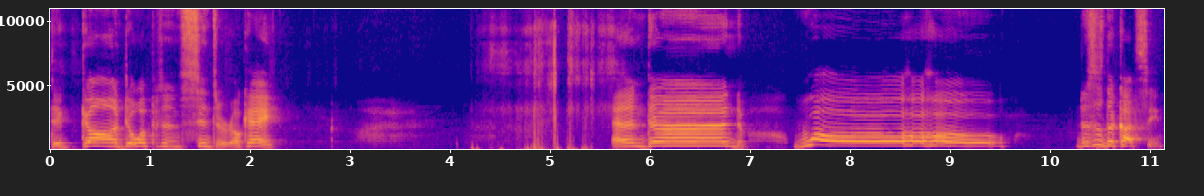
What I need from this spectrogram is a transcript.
The gun, the weapon center, okay? And then, whoa! This is the cutscene.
